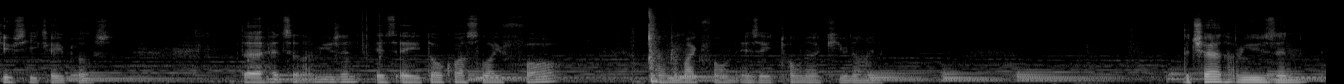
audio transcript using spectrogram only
QCK Plus. The headset I'm using is a Dogwash Life 4 and the microphone is a Tonor Q9. The chair that I'm using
